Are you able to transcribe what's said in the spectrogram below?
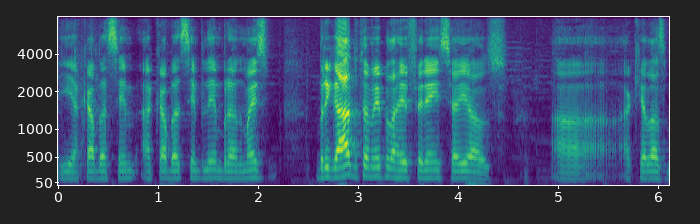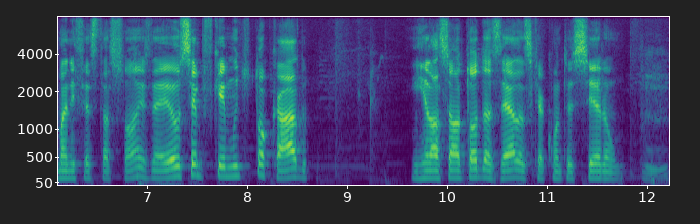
e, acaba, sempre, acaba sempre lembrando. Mas obrigado também pela referência aí aos a, aquelas manifestações, né? Eu sempre fiquei muito tocado em relação a todas elas que aconteceram Uhum.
